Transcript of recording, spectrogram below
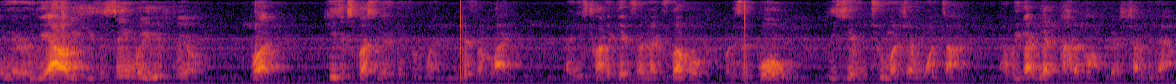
And in reality, he's the same way you feel, but he's expressing it a different way, a different light. And he's trying to get to the next level, but it's like, whoa, he's giving too much at one time. And we got we got to cut him off, we got to shut him down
